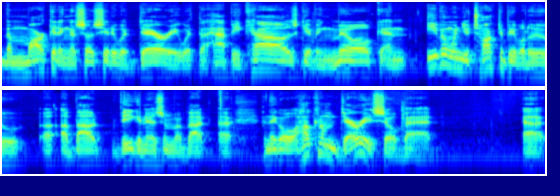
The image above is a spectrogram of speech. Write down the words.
the marketing associated with dairy with the happy cows giving milk and even when you talk to people who uh, about veganism about uh, and they go well, how come dairy's so bad uh,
